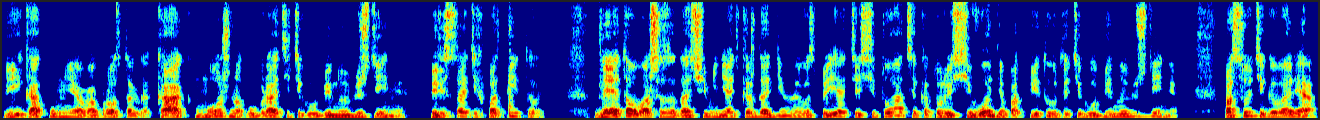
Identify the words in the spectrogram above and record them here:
И как у меня вопрос тогда, как можно убрать эти глубинные убеждения? Перестать их подпитывать. Для этого ваша задача менять каждодневное восприятие ситуации, которые сегодня подпитывают эти глубинные убеждения. По сути говоря,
